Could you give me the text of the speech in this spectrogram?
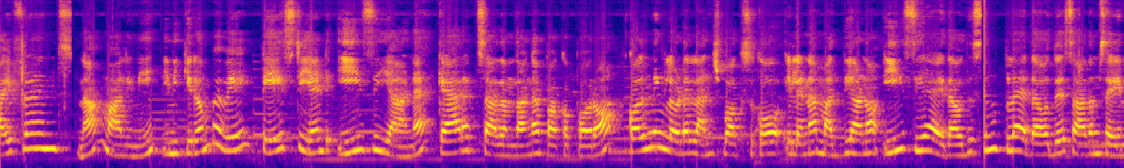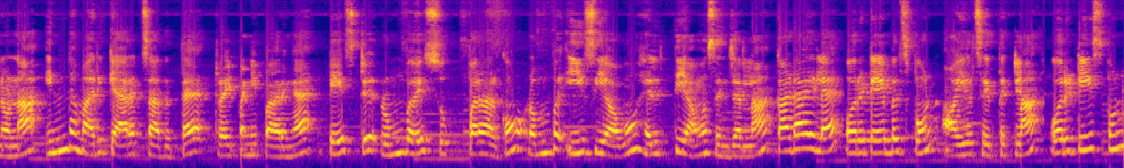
ஹை ஃப்ரெண்ட்ஸ் நான் மாலினி. இன்னைக்கு ரொம்பவே டேஸ்டி அண்ட் ஈஸியான கேரட் சாதம் தாங்க பார்க்க போறோம். குழந்தைங்களோட லஞ்ச் பாக்ஸுக்கோ இல்லைன்னா மத்தியானம் ஈஸியா ஏதாவது சிம்பிளா ஏதாவது சாதம் செய்யணும்னா இந்த மாதிரி கேரட் சாதத்தை ட்ரை பண்ணி பாருங்க. டேஸ்ட் ரொம்பவே சூப்பரா இருக்கும். ரொம்ப ஈஸியாவும் ஹெல்த்தியாவும் செஞ்சிடலாம். கடாயில ஒரு டேபிள் ஸ்பூன் ஆயில் சேர்த்துக்கலாம். ஒரு டீஸ்பூன்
